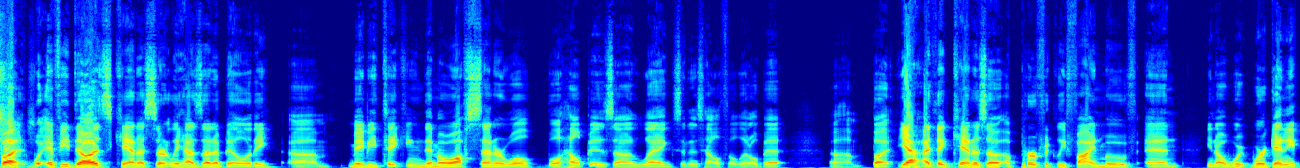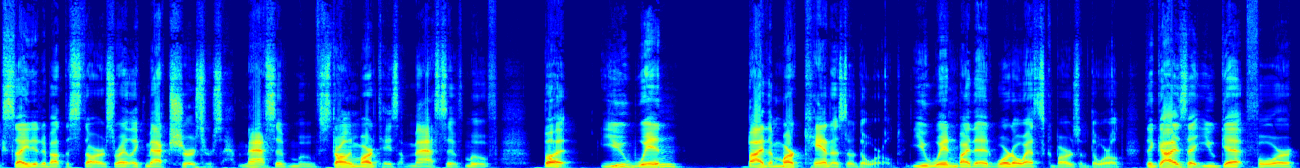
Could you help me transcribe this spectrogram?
but if he does, Canha certainly has that ability. Um, maybe taking Nimmo off center will will help his uh, legs and his health a little bit. Um, but yeah, I think Canha's a, a perfectly fine move, and you know we're, we're getting excited about the stars, right? Like Max Scherzer's a massive move, Starling Marte's a massive move, but you win by the Mark Canhas of the world. You win by the Eduardo Escobars of the world. The guys that you get for,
